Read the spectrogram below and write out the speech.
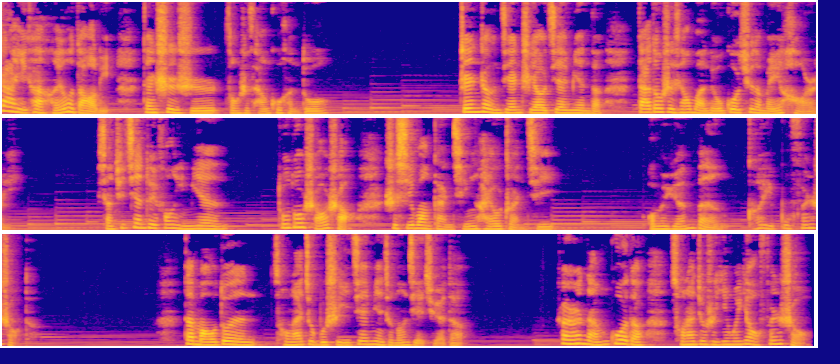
乍一看很有道理，但事实总是残酷很多。真正坚持要见面的，大都是想挽留过去的美好而已，想去见对方一面，多多少少是希望感情还有转机。我们原本可以不分手的，但矛盾从来就不是一见面就能解决的。让人难过的，从来就是因为要分手，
